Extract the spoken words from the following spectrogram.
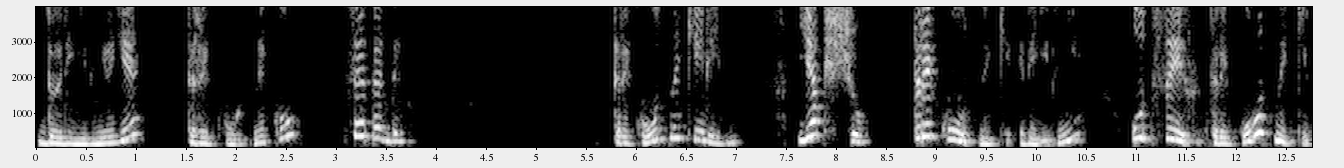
дорівнює трикутнику СБД. Трикутники рівні. Якщо трикутники рівні, у цих трикутників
